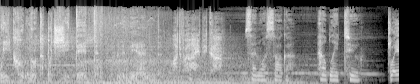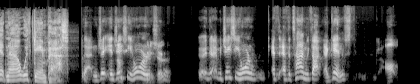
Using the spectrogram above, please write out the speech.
We could not, but she did. And in the end, What will I become? Senua's Saga. Hellblade 2. Play it now with Game Pass. That and, J- and Jaycee Horn. Pretty sure. Uh, I mean, Jaycee Horn at, at the time we thought again, all,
